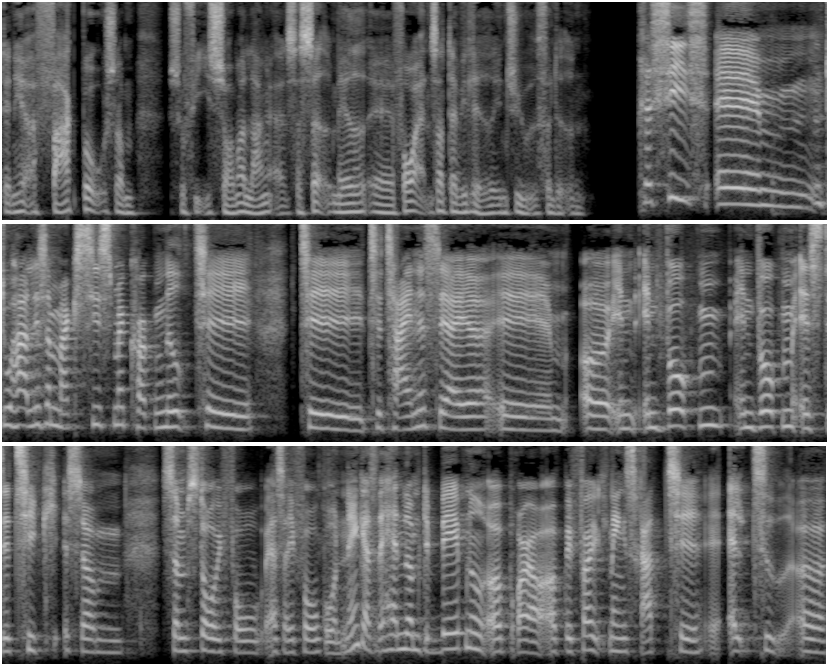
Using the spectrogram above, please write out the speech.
den her FARC-bog, som Sofie Sommerlang altså sad med øh, foran sig, da vi lavede interviewet forleden. Præcis. Øhm, du har ligesom marxisme kogt ned til, til, til tegneserie øh, og en, en våben en våbenæstetik, som, som står i, for, altså i forgrunden. Ikke? Altså det handler om det væbnede oprør og befolkningens ret til øh, altid og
